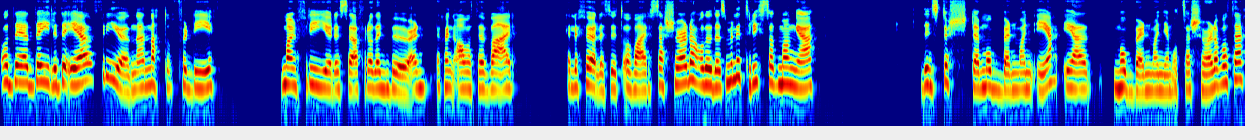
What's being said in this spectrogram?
Og det er deilig. Det er frigjørende nettopp fordi man frigjører seg fra den børen. Det kan av og til være eller føles ut å være seg sjøl. Og det er det som er litt trist, at mange Den største mobberen man er, er mobberen man er mot seg sjøl av og til.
